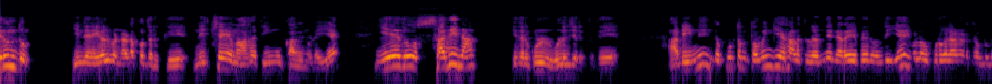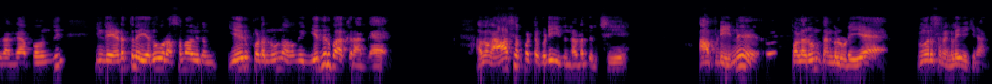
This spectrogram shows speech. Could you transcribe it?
இருந்தும் இந்த நிகழ்வு நடப்பதற்கு நிச்சயமாக திமுகவினுடைய ஏதோ சதிதான் இதற்குள் ஒளிஞ்சிருக்குது. அப்படின்னு இந்த கூட்டம் துவங்கிய காலத்துல இருந்தே நிறைய பேர் வந்து ஏன் இவ்வளவு குறுகலான இடத்துல கொடுக்குறாங்க? அப்ப வந்து இந்த இடத்துல ஏதோ ஒரு அசம்பாவிதம் ஏற்படணும்னு அவங்க எதிர்பார்க்கிறாங்க. அவங்க ஆசைப்பட்டபடி இது நடந்துருச்சு அப்படின்னு பலரும் தங்களுடைய விமர்சனங்களை வைக்கிறாங்க.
